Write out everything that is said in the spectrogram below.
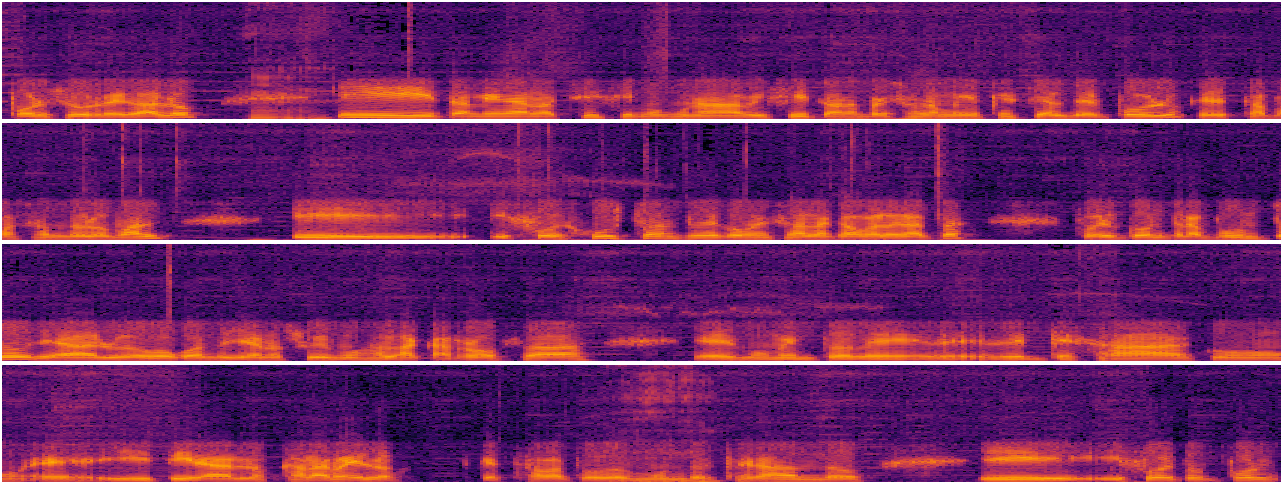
por su regalo. Y también anoche hicimos una visita a una persona muy especial del pueblo que está pasándolo mal y, fue justo antes de comenzar la cabalgata fue el contrapunto ya luego cuando ya nos subimos a la carroza el momento de, empezar con, eh, y tirar los caramelos que estaba todo el mundo esperando y, y fue por,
